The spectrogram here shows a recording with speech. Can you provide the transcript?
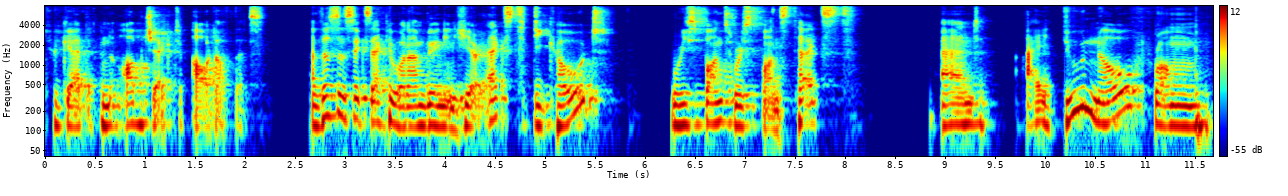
to get an object out of this. And this is exactly what I'm doing in here. ext decode response response text. And I do know from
